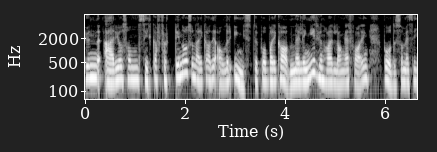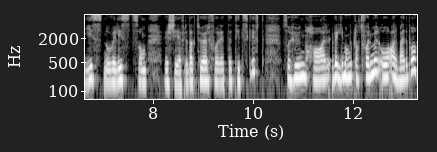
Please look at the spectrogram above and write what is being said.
Hun er jo sånn ca. 40 nå, så hun er ikke av de aller yngste på barrikadene lenger. Hun har lang erfaring både som essayist, novellist, som sjefredaktør for et tidsskrift. Så hun har veldig mange plattformer å arbeide på,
